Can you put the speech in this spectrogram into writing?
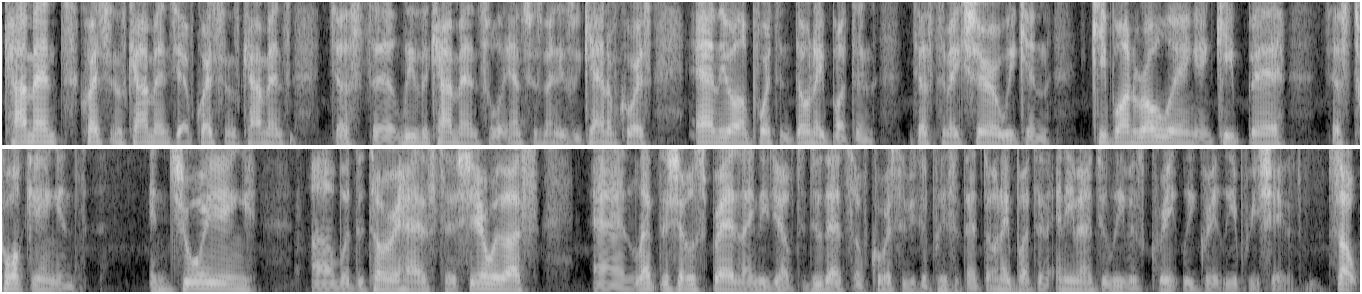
comment, questions, comments. You have questions, comments. Just uh, leave the comments. We'll answer as many as we can, of course. And the all important donate button just to make sure we can keep on rolling and keep uh, just talking and enjoying uh, what the Torah has to share with us and let the show spread. And I need your help to do that. So, of course, if you could please hit that donate button, any amount you leave is greatly, greatly appreciated. So,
